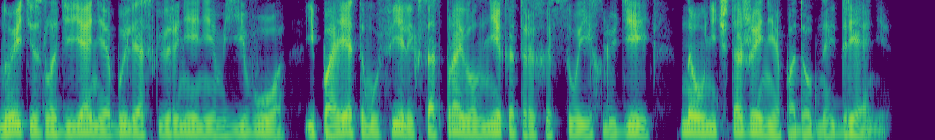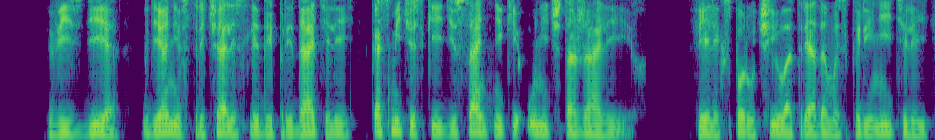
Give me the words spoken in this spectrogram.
но эти злодеяния были осквернением его, и поэтому Феликс отправил некоторых из своих людей на уничтожение подобной дряни. Везде, где они встречали следы предателей, космические десантники уничтожали их. Феликс поручил отрядам искоренителей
